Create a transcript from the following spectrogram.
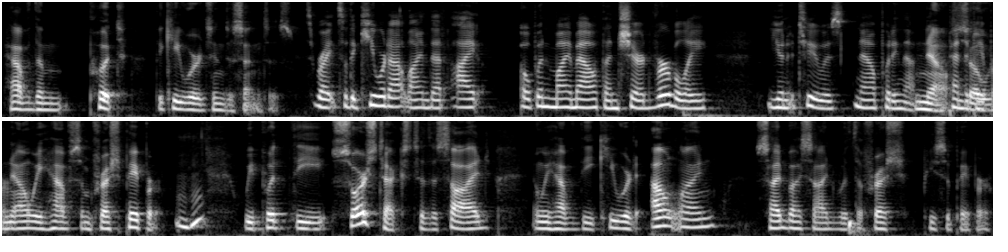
have them put the keywords into sentences. Right. So the keyword outline that I opened my mouth and shared verbally, Unit 2 is now putting that now, pen to so paper. now we have some fresh paper. Mm-hmm. We put the source text to the side and we have the keyword outline side by side with the fresh piece of paper.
